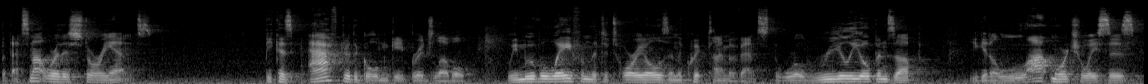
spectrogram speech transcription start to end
But that's not where this story ends. Because after the Golden Gate Bridge level, we move away from the tutorials and the QuickTime events. The world really opens up, you get a lot more choices,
